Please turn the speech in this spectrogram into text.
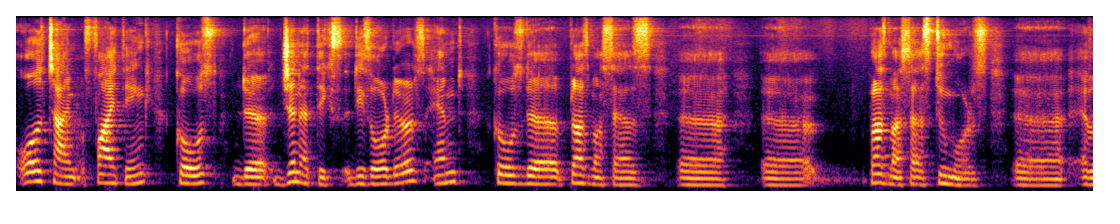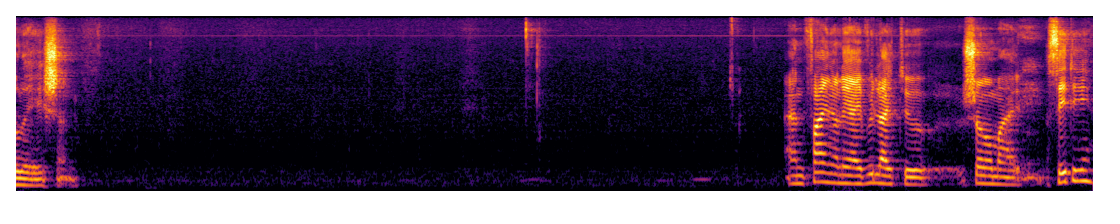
all-time fighting caused the genetics disorders and caused the plasma cells plasma cells tumors evaluation And finally, I would like to show my city,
